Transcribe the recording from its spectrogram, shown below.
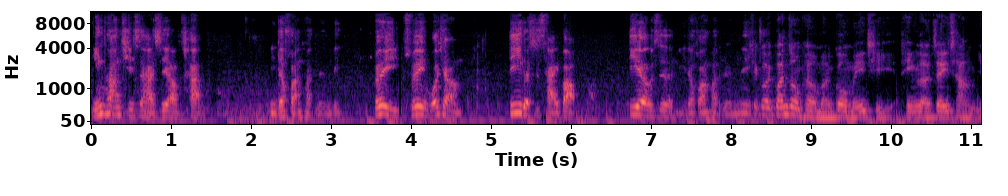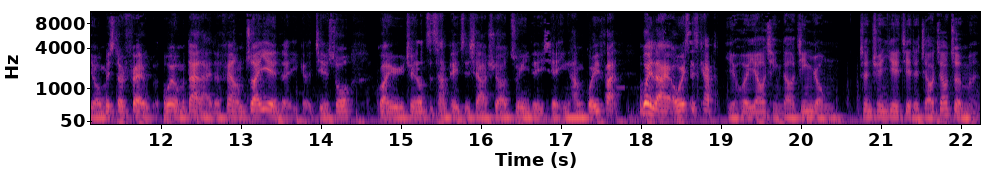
银行其实还是要看你的还款能力。所以，所以我想，第一个是财报。”第二个是你的还款能力。谢谢各位观众朋友们，跟我们一起听了这一场由 Mr. Fred 为我们带来的非常专业的一个解说，关于全球资产配置下需要注意的一些银行规范。未来 Oasis Capital 也会邀请到金融证券业界的佼佼者们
